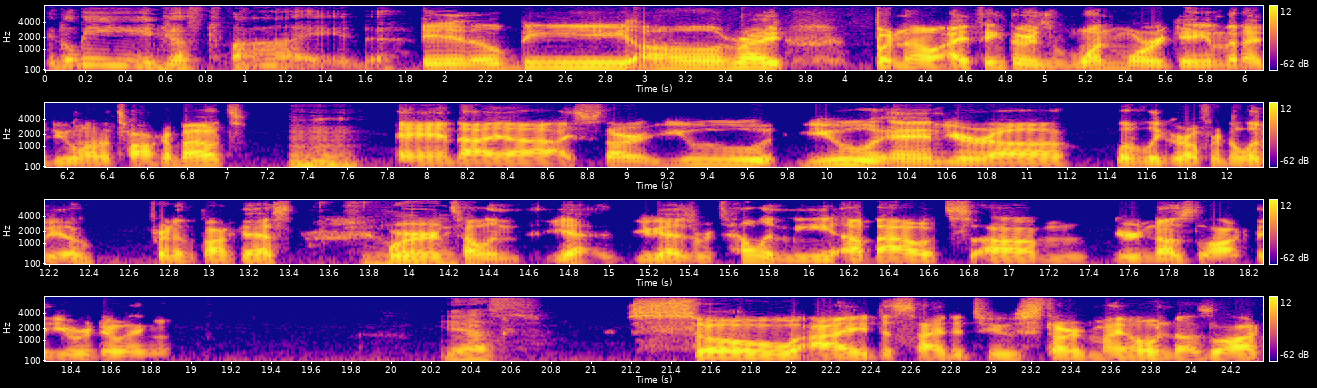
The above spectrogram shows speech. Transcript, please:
It'll be just fine. It'll be all right. But no, I think there's one more game that I do want to talk about, Mm-hmm. and I uh, I start you you and your uh, lovely girlfriend Olivia, friend of the podcast, were telling yeah you guys were telling me about um, your Nuzlocke that you were doing. yes. So I decided to start my own Nuzlocke,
